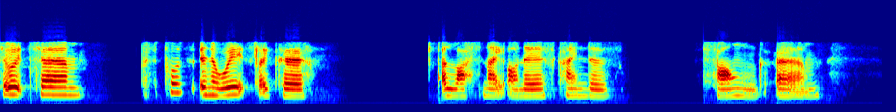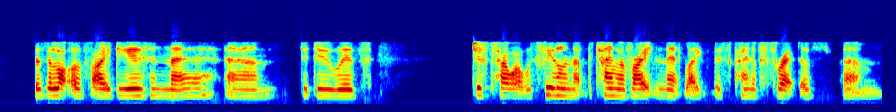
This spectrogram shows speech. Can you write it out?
so it's um I suppose in a way it's like a a last night on earth kind of song. Um there's a lot of ideas in there um to do with just how I was feeling at the time of writing it, like this kind of threat of um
